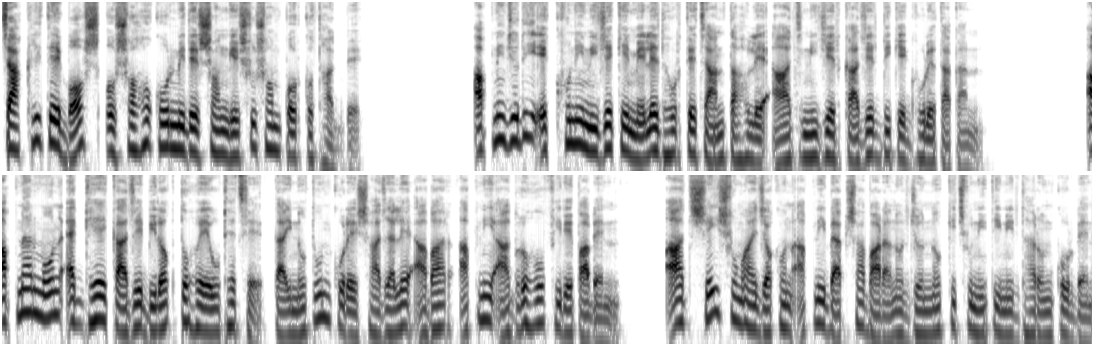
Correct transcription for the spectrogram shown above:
চাকরিতে বস ও সহকর্মীদের সঙ্গে সুসম্পর্ক থাকবে। আপনি যদি এক্ষুনি নিজেকে মেলে ধরতে চান তাহলে আজ নিজের কাজের দিকে ঘুরে তাকান। আপনার মন একঘেয়ে কাজে বিরক্ত হয়ে উঠেছে, তাই নতুন করে সাজালে আবার আপনি আগ্রহ ফিরে পাবেন। আজ সেই সময় যখন আপনি ব্যবসা বাড়ানোর জন্য কিছু নীতি নির্ধারণ করবেন।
